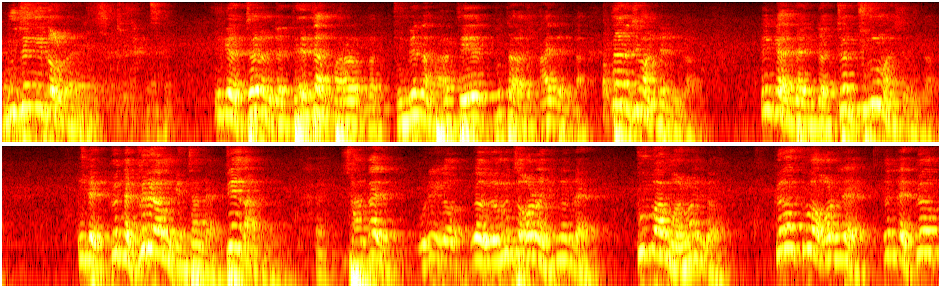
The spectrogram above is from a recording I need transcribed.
무정이 돌아요 그러니까 저는 이제 대장 바로 그 중대장 바로 뒤에 붙어가지고 가야 되니까 떨어지면 안 되니까. 그러니까 이제, 이제 전 죽으면 있습니다. 근데 근데 그래가면 괜찮아요. 뛰어가는 거예요. 산까지 우리 요, 요, 요 밑에 올라 힘든데 구부하면 얼마인가 그 구부 오르래 근데 그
